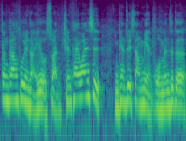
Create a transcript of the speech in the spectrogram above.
刚刚副院长也有算，全台湾是你看最上面我们这个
